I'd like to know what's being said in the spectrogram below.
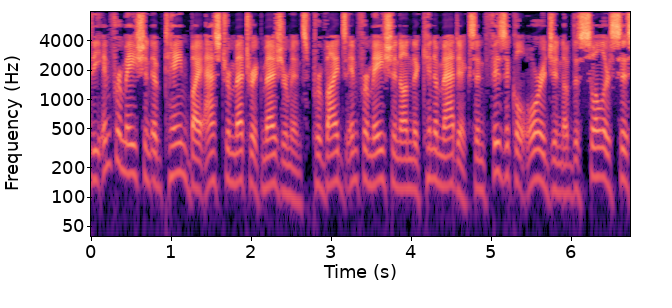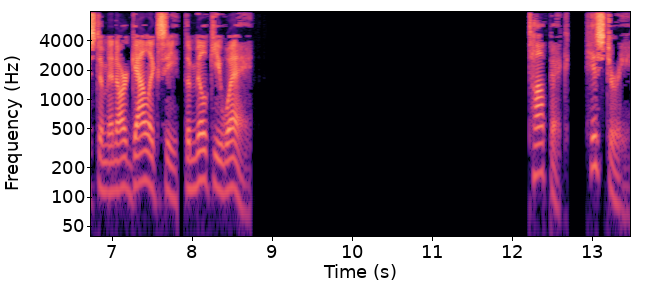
The information obtained by astrometric measurements provides information on the kinematics and physical origin of the Solar System and our galaxy, the Milky Way. History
